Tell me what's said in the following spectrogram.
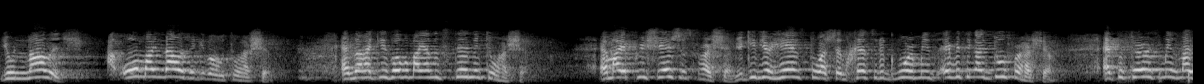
your knowledge. All my knowledge I give over to Hashem. And then I give over my understanding to Hashem. And my appreciations for Hashem. You give your hands to Hashem. Chesed and Gevur means everything I do for Hashem. And Teferes means my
